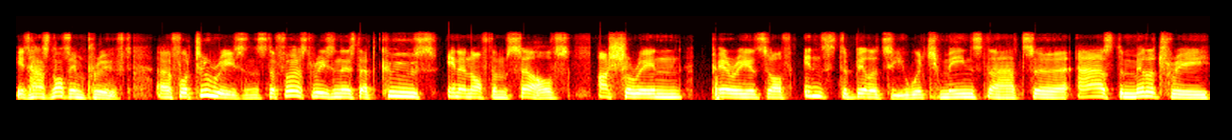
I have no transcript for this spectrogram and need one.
It has not improved uh, for two reasons. The first reason is that coups, in and of themselves, usher in periods of instability, which means that uh, as the military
